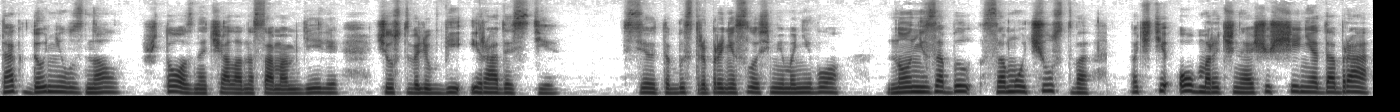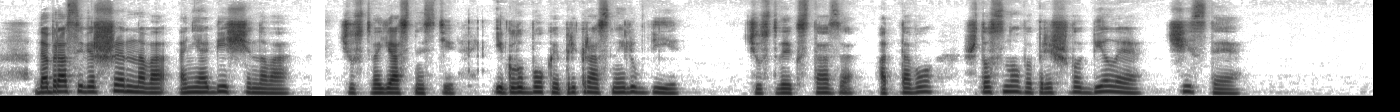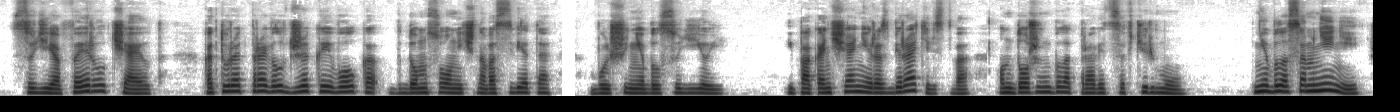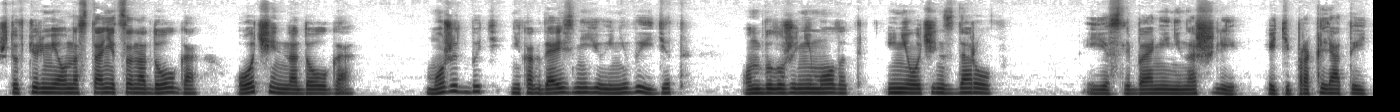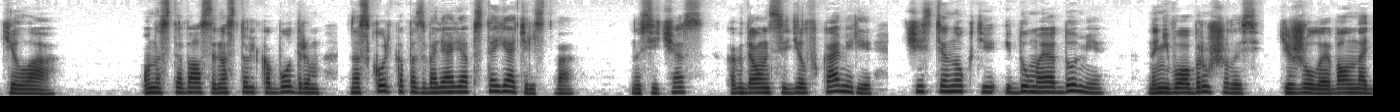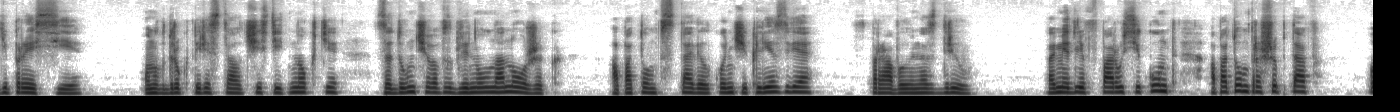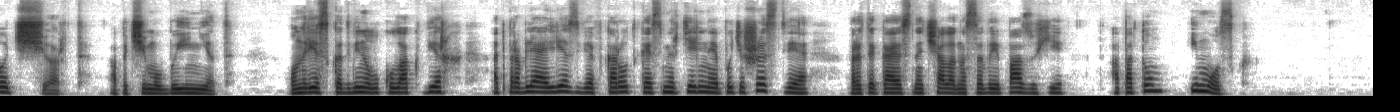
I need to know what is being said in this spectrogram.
Так Донни узнал, что означало на самом деле чувство любви и радости. Все это быстро пронеслось мимо него, но он не забыл само чувство, почти обморочное ощущение добра, добра совершенного, а не обещанного, чувство ясности и глубокой прекрасной любви, чувство экстаза от того, что снова пришло белое, чистое, Судья Фейрл Чайлд, который отправил Джека и Волка в Дом Солнечного Света, больше не был судьей. И по окончании разбирательства он должен был отправиться в тюрьму. Не было сомнений, что в тюрьме он останется надолго, очень надолго. Может быть, никогда из нее и не выйдет. Он был уже не молод и не очень здоров. Если бы они не нашли эти проклятые тела... Он оставался настолько бодрым, насколько позволяли обстоятельства. Но сейчас, когда он сидел в камере, чистя ногти и думая о доме, на него обрушилась тяжелая волна депрессии. Он вдруг перестал чистить ногти, задумчиво взглянул на ножик, а потом вставил кончик лезвия в правую ноздрю. Помедлив пару секунд, а потом прошептав «О, черт! А почему бы и нет?» Он резко двинул кулак вверх, отправляя лезвие в короткое смертельное путешествие, протыкая сначала носовые пазухи, а потом и мозг.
